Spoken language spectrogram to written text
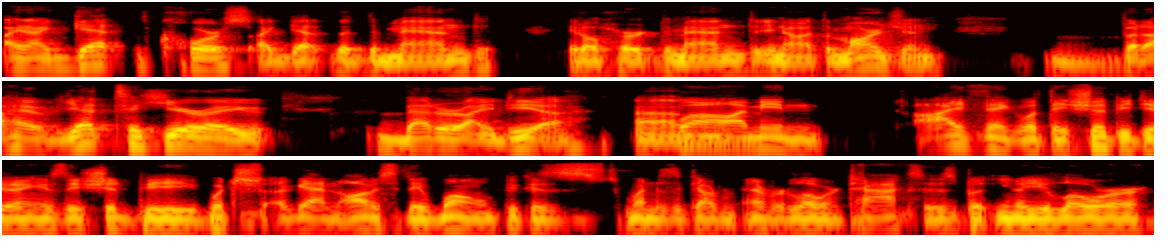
I, I, get, of course, I get the demand. It'll hurt demand, you know, at the margin, but I have yet to hear a better idea. Um, well, I mean, I think what they should be doing is they should be, which again, obviously they won't because when does the government ever lower taxes? But you know, you lower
